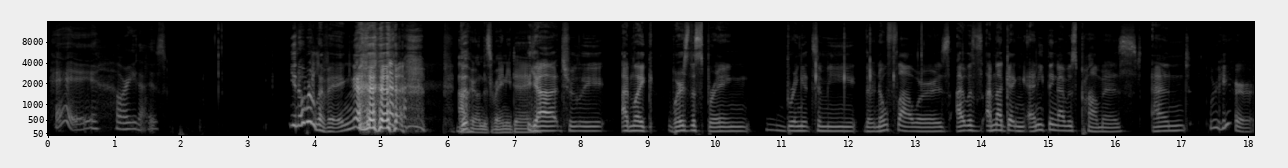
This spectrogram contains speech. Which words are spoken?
Hey, how are you guys? You know we're living. Out The- here on this rainy day. yeah, truly. I'm like, where's the spring? Bring it to me. There are no flowers. I was I'm not getting anything I was promised. And we're here.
